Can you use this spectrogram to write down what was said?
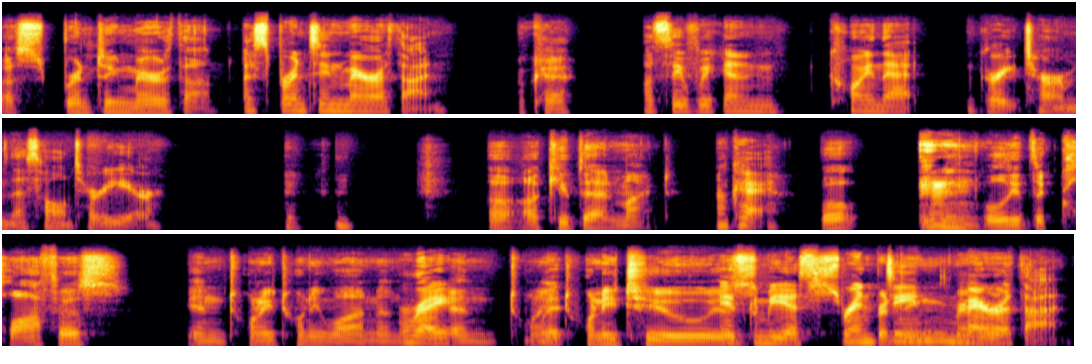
A sprinting marathon. A sprinting marathon. Okay. Let's see if we can coin that great term this whole entire year. Uh, I'll keep that in mind. Okay. Well, we'll leave the Clofus in 2021 and, Right. and 2022 is It's gonna be a sprinting, marathon.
